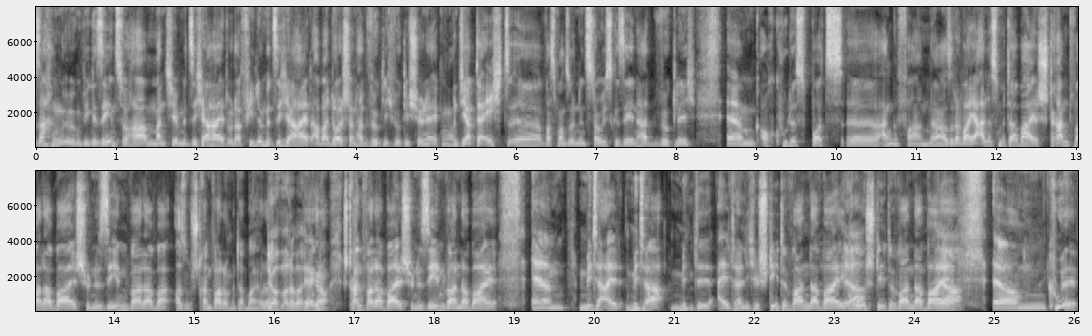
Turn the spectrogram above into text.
Sachen irgendwie gesehen zu haben. Manche mit Sicherheit oder viele mit Sicherheit, aber Deutschland hat wirklich, wirklich schöne Ecken. Und ihr habt da echt, äh, was man so in den Stories gesehen hat, wirklich ähm, auch coole Spots äh, angefahren. Ne? Also da war ja alles mit dabei. Strand war dabei, schöne Seen war dabei. Also Strand war doch mit dabei, oder? Ja, war dabei. Ja, genau. Strand war dabei, schöne Seen waren dabei. Ähm, Mitteral Mitte mittelalterliche Städte waren dabei, ja. Großstädte waren dabei. Ja. Ähm, cool,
